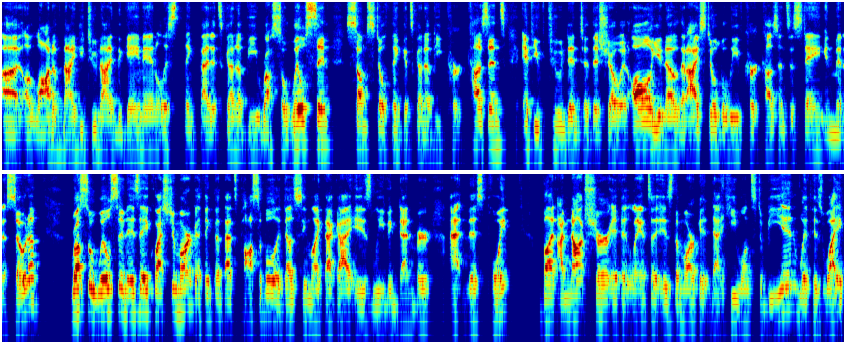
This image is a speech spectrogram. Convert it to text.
Uh, a lot of 92.9 the game analysts think that it's going to be Russell Wilson. Some still think it's going to be Kirk Cousins. If you've tuned into this show at all, you know that I still believe Kirk Cousins is staying in Minnesota. Russell Wilson is a question mark. I think that that's possible. It does seem like that guy is leaving Denver at this point, but I'm not sure if Atlanta is the market that he wants to be in with his wife.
